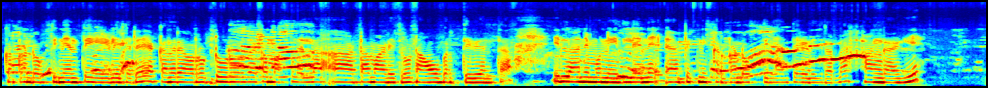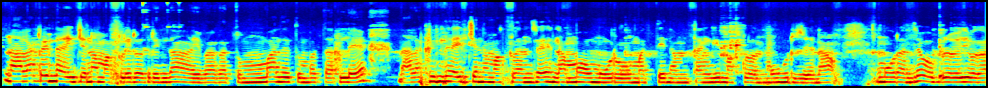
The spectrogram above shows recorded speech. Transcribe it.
ಕರ್ಕೊಂಡು ಹೋಗ್ತೀನಿ ಅಂತ ಹೇಳಿದ್ದಾರೆ. ಯಾಕಂದರೆ ಅವರು ಟೂರ್ ಹೋದಾಗ ಮಕ್ಕಳೆಲ್ಲ ಆಟ ಮಾಡಿದರು ನಾವು ಬರ್ತೀವಿ ಅಂತ. ಇಲ್ಲ ನಿಮ್ಮನ್ನು ಇಲ್ಲೇ ಪಿಕ್ನಿಕ್ ಕರ್ಕೊಂಡು ಹೋಗ್ತೀನಿ ಅಂತ ಹೇಳಿದ್ರಲ್ಲ ಹಾಗಾಗಿ. ನಾಲ್ಕರಿಂದ ಐದು ಜನ ಮಕ್ಕಳಿರೋದ್ರಿಂದ ಇವಾಗ ತುಂಬ ಅಂದರೆ ತುಂಬ ತರಲೆ. ನಾಲ್ಕರಿಂದ ಐದು ಜನ ಮಕ್ಕಳು ಅಂದರೆ ನಮ್ಮ ಮೂರು ಮತ್ತು ನಮ್ಮ ತಂಗಿ ಮಕ್ಕಳು ಒಂದು ಮೂರು ಜನ. ಮೂರು ಅಂದರೆ ಒಬ್ಬರು ಇವಾಗ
